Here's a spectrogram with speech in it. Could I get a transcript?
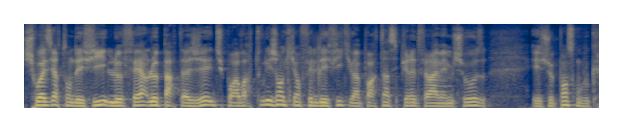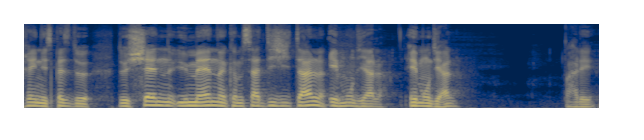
choisir ton défi, le faire, le partager, et tu pourras voir tous les gens qui ont fait le défi, qui vont pouvoir t'inspirer de faire la même chose. Et je pense qu'on peut créer une espèce de, de chaîne humaine comme ça, digitale Et mondial. et mondiale. Allez,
